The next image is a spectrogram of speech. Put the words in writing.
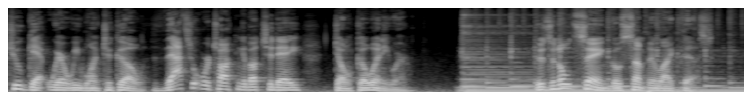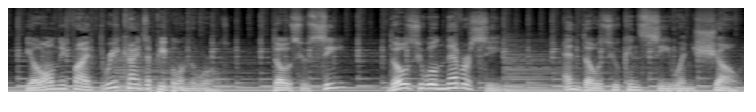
to get where we want to go? That's what we're talking about today. Don't go anywhere. There's an old saying goes something like this You'll only find three kinds of people in the world those who see, those who will never see, and those who can see when shown.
